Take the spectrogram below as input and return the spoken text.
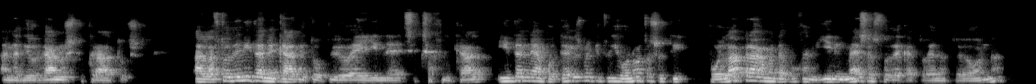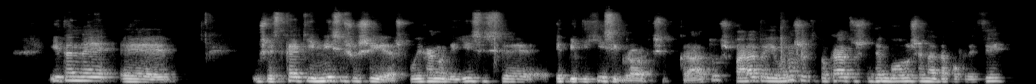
αναδιοργάνωση του κράτους αλλά αυτό δεν ήταν κάτι το οποίο έγινε έτσι ξαφνικά. Ήταν αποτέλεσμα και του γεγονότος ότι πολλά πράγματα που είχαν γίνει μέσα στο 19ο αιώνα ήταν ε, ουσιαστικά κινήσεις ουσίας που είχαν οδηγήσει σε επιτυχή συγκρότηση του κράτους, παρά το γεγονός ότι το κράτος δεν μπορούσε να ανταποκριθεί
